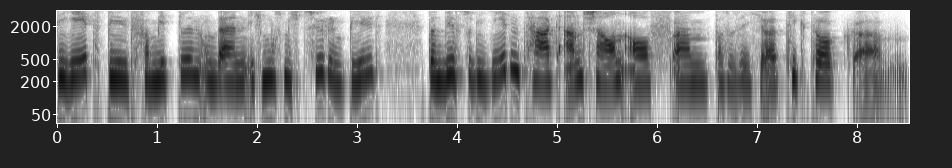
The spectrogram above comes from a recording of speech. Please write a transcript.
Diätbild vermitteln und ein Ich muss mich zügeln Bild, dann wirst du die jeden Tag anschauen auf, ähm, was weiß ich, äh, TikTok, ähm,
